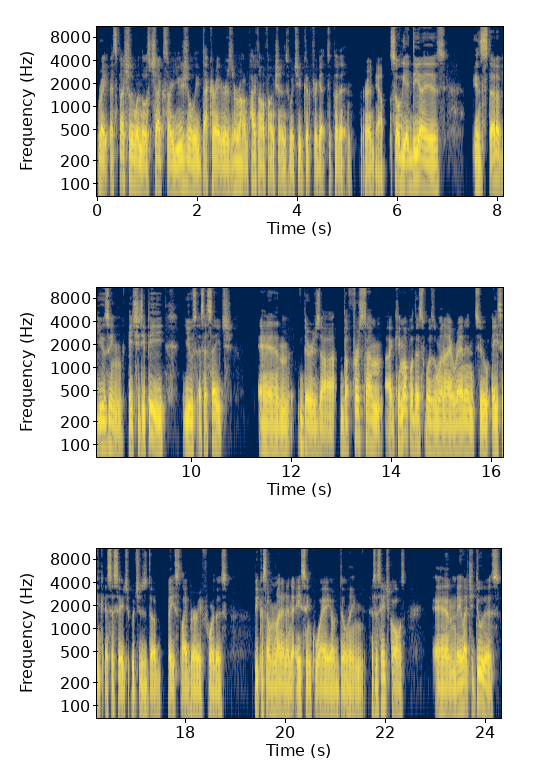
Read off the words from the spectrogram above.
Right. Especially when those checks are usually decorators around Python functions, which you could forget to put in. Right. Yep. So the idea is instead of using HTTP, use SSH. And there's uh, the first time I came up with this was when I ran into async SSH, which is the base library for this, because I wanted an async way of doing SSH calls and they let you do this.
